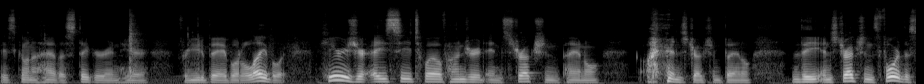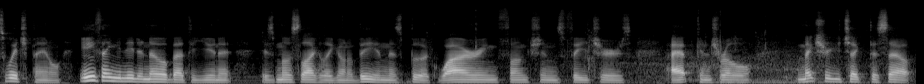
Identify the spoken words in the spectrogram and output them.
it's going to have a sticker in here for you to be able to label it. Here's your AC1200 instruction panel, instruction panel, the instructions for the switch panel. Anything you need to know about the unit is most likely going to be in this book. Wiring, functions, features, app control. Make sure you check this out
